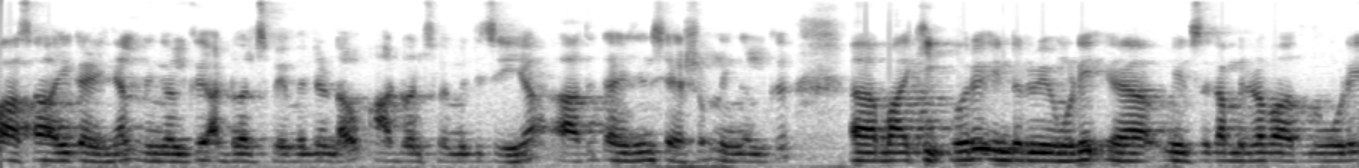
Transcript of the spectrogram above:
പാസ്സായി കഴിഞ്ഞാൽ നിങ്ങൾക്ക് അഡ്വാൻസ് പേയ്മെന്റ് ഉണ്ടാവും. അഡ്വാൻസ് പേയ്മെന്റ് ചെയ്യുക. അത് കഴിഞ്ഞതിന് ശേഷം നിങ്ങൾക്ക് ബാക്കി ഒരു ഇന്റർവ്യൂ കൂടി മീൻസ് കമ്പനിയുടെ ഭാഗത്തുനിന്നും കൂടി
